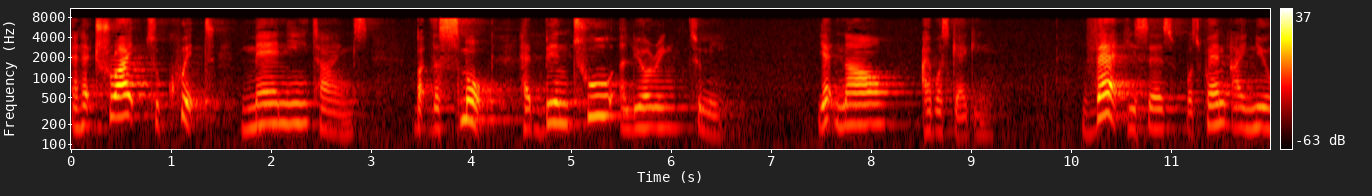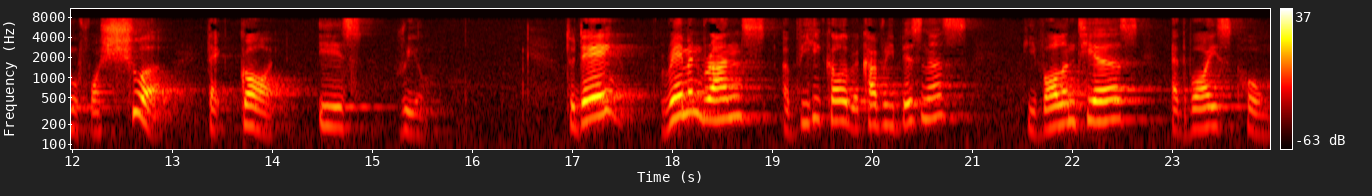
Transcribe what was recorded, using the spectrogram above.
and had tried to quit many times, but the smoke had been too alluring to me. Yet now I was gagging. That, he says, was when I knew for sure that God is real. Today, Raymond runs a vehicle recovery business. He volunteers at the boys' home.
